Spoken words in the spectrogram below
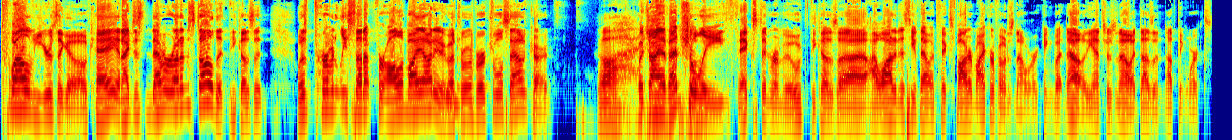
12 years ago, okay? And I just never uninstalled it because it was permanently set up for all of my audio to go through a virtual sound card, Ah, which I eventually fixed and removed because uh, I wanted to see if that would fix modern microphones not working. But no, the answer is no, it doesn't. Nothing works.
